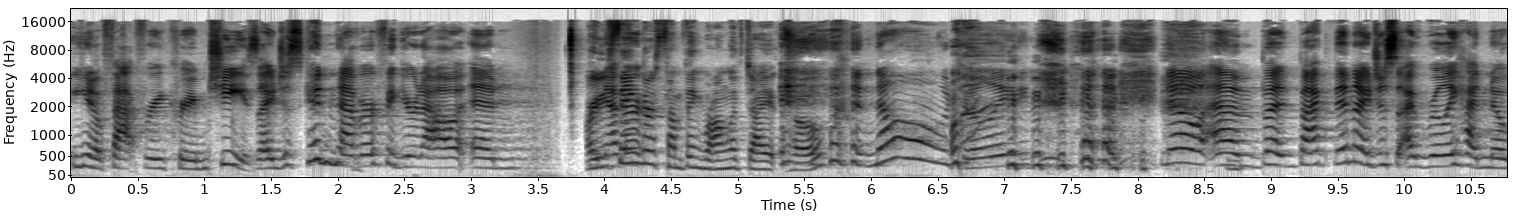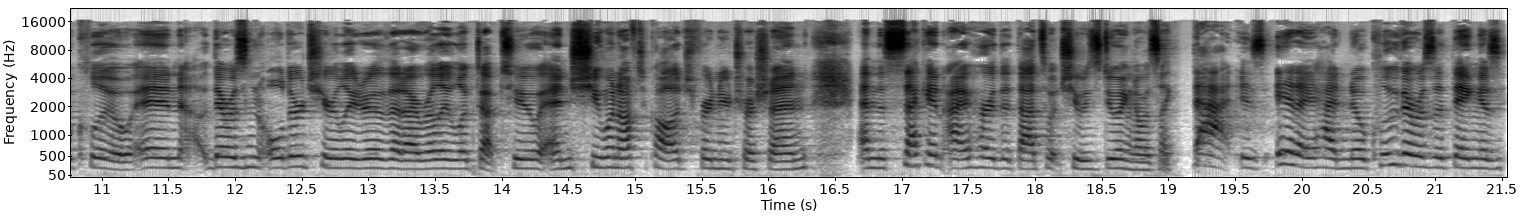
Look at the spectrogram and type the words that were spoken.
you know, fat-free cream cheese. I just could never figure it out, and. Are you Never- saying there's something wrong with Diet Coke? no, Julie. no, um, but back then I just I really had no clue. And there was an older cheerleader that I really looked up to, and she went off to college for nutrition. And the second I heard that that's what she was doing, I was like, that is it. I had no clue there was a thing as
